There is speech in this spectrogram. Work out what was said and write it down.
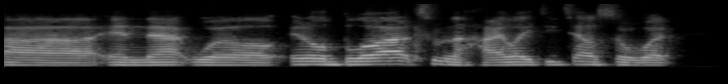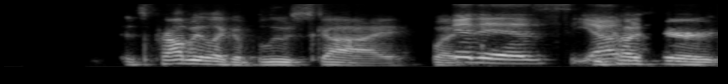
uh, and that will it'll blow out some of the highlight details so what it's probably like a blue sky but It is. Yeah. because you're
